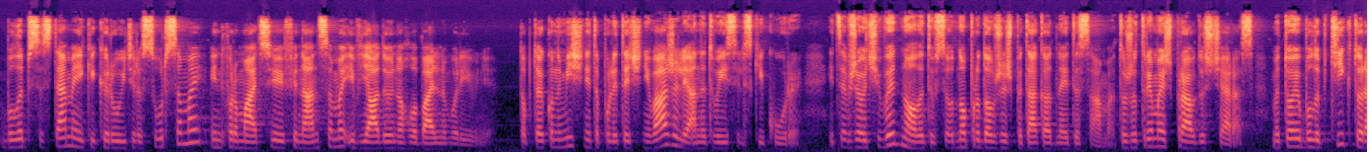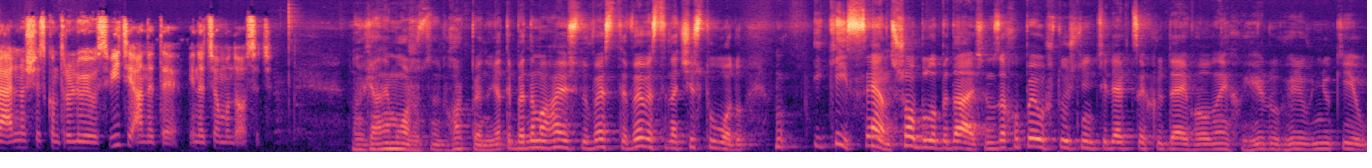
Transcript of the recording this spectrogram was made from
були б системи, які керують ресурсами, інформацією, фінансами і владою на глобальному рівні. Тобто економічні та політичні важелі, а не твої сільські кури. І це вже очевидно, але ти все одно продовжуєш питати одне й те саме. Тож отримаєш правду ще раз. Метою були б ті, хто реально щось контролює у світі, а не ти. І на цьому досить. Ну я не можу, це, Гарпину, я тебе намагаюся довести, вивести на чисту воду. Ну, який сенс? Що було би далі? Ну, захопив штучний інтелект цих людей, головних гівнюків,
